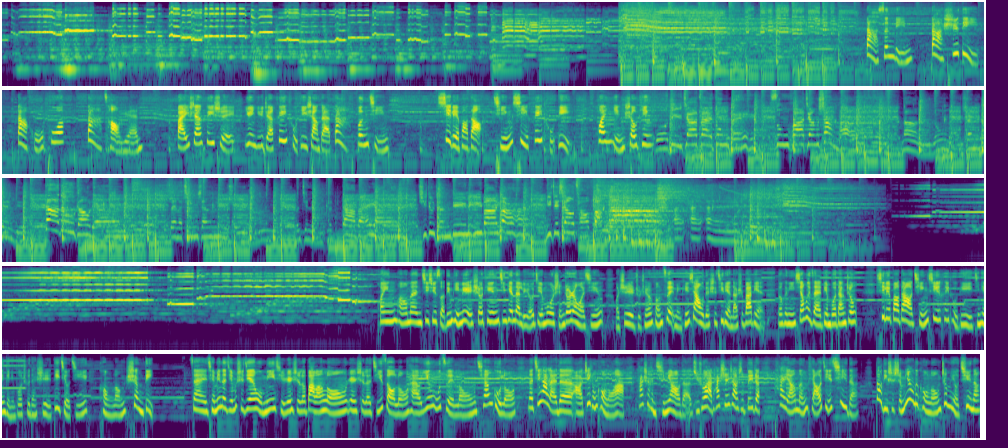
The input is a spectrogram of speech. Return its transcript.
森林、大湿地、大湖泊、大草原，白山黑水孕育着黑土地上的大风情。系列报道《情系黑土地》，欢迎收听。我的家在东北松花江上啊，那里有满山遍野大豆高粱，在那青山绿水旁，门前两棵大白杨。齐整整的篱笆院儿，一间小草房啊，哎哎哎！欢迎朋友们继续锁定频率，收听今天的旅游节目《神州任我行》，我是主持人冯翠，每天下午的十七点到十八点，都和您相会在电波当中。系列报道《情系黑土地》，今天给您播出的是第九集《恐龙圣地》。在前面的节目时间，我们一起认识了霸王龙，认识了棘走龙，还有鹦鹉嘴龙、腔骨龙。那接下来的啊，这种恐龙啊，它是很奇妙的。据说啊，它身上是背着太阳能调节器的。到底是什么样的恐龙这么有趣呢？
